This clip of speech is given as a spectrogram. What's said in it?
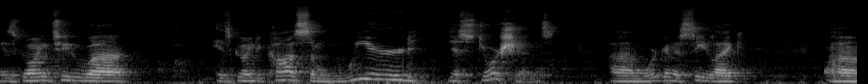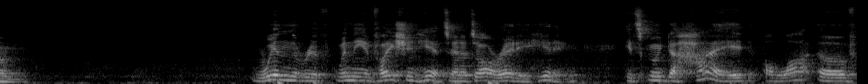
is going to uh, is going to cause some weird distortions. Um, we're going to see like um, when the when the inflation hits, and it's already hitting, it's going to hide a lot of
